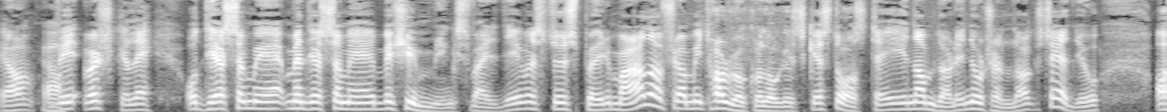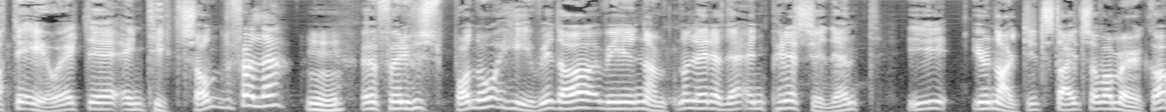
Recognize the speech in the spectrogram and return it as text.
Ja, Ja. virkelig. Og det som er, men det som er bekymringsverdig, hvis du spør meg da, fra mitt halvøkologiske ståsted i Namdal i Nord-Trøndelag, så er det jo at det er jo et, eh, en tidsånd, føler jeg. Mm. For husk på nå, har vi da, vi nevnte den allerede, en president i United States of America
